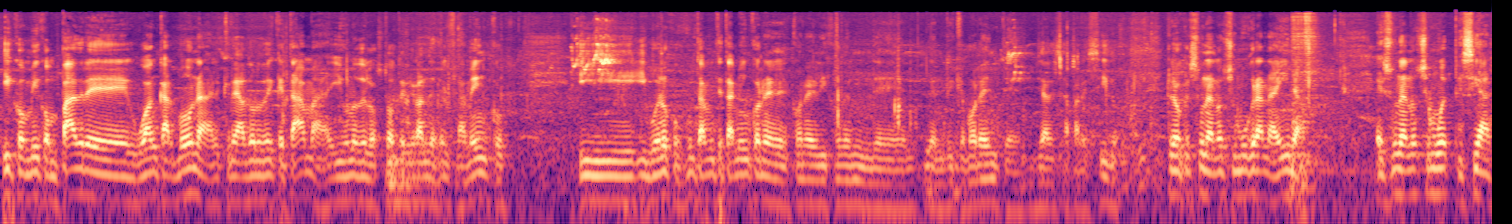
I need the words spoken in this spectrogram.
y con mi compadre Juan Carmona, el creador de Ketama y uno de los totes grandes del flamenco. Y, bueno, conjuntamente también con el, con el hijo de, Enrique Morente, ya desaparecido. Creo que es una noche muy granaína, es una noche muy especial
